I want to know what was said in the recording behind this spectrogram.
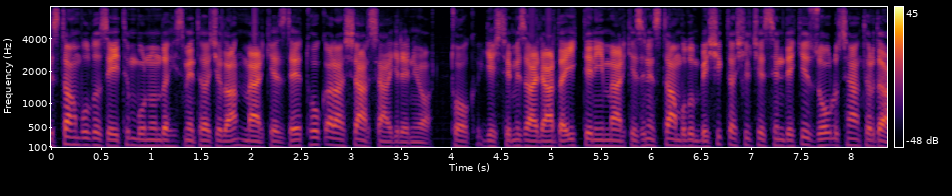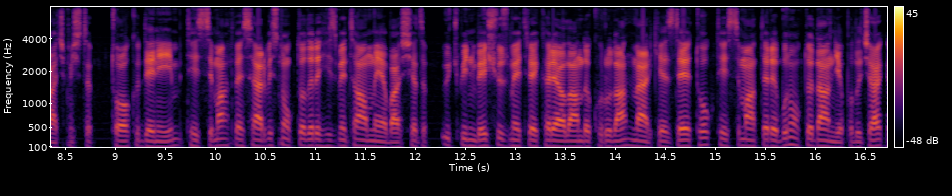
İstanbul'da Zeytinburnu'nda hizmete açılan merkezde TOG araçlar sergileniyor. TOG, geçtiğimiz aylarda ilk deneyim merkezini İstanbul'un Beşiktaş ilçesindeki Zorlu Center'da açmıştı. TOG, deneyim, teslimat ve servis noktaları hizmete almaya başladı. 3500 metrekare alanda kurulan merkezde TOG teslimatları bu noktadan yapılacak,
